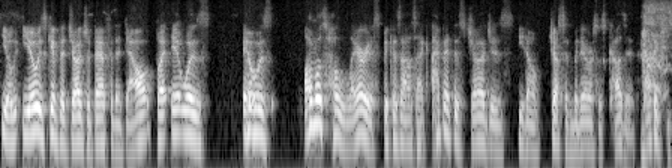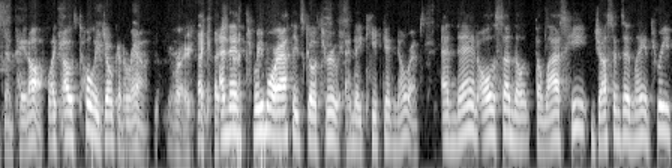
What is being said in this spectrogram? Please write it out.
you know, you always give the judge the benefit of the doubt, but it was it was almost hilarious because I was like, I bet this judge is you know Justin Medeiros' cousin. I think she's been paid off. Like I was totally joking around. Right. I got And then three more athletes go through and they keep getting no reps. And then all of a sudden, the, the last heat, Justin's in lane three.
